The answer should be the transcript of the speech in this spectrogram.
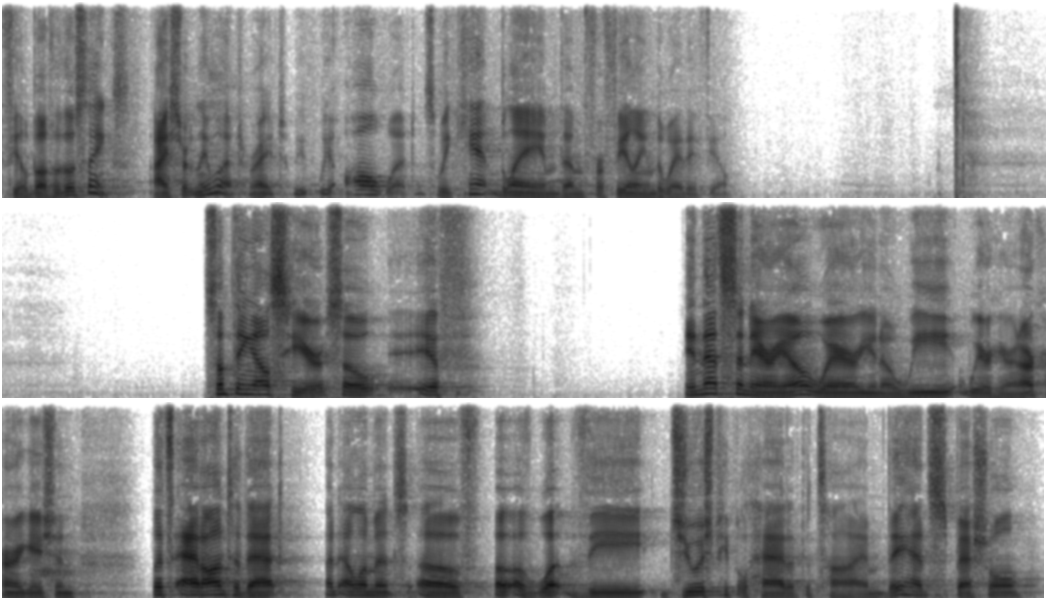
feel both of those things. I certainly would, right? We, we all would. So we can't blame them for feeling the way they feel. Something else here. So if in that scenario where, you know, we, we're here in our congregation, let's add on to that an element of, of what the Jewish people had at the time. They had special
